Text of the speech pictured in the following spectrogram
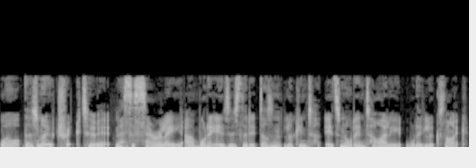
Well, there's no trick to it necessarily. Um, what it is is that it doesn't look. Ent- it's not entirely what it looks like.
